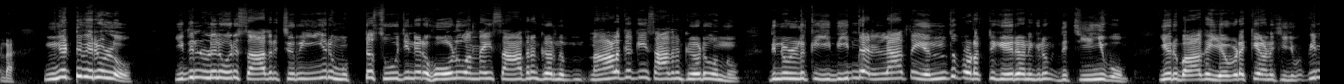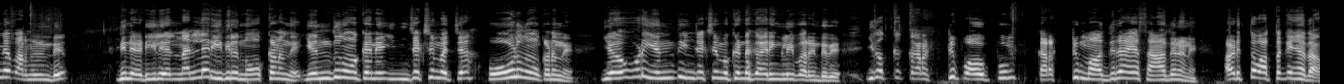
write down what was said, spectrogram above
കണ്ട? ഇങ്ങോട്ട് വരുള്ളൂ. ഇതിനുള്ളിൽ ഒരു സാധനം ചെറിയൊരു മുട്ട സൂചിന്റെ ഒരു ഹോൾ വന്ന ഈ സാധനം കയറുന്നു നാളേക്കൊക്കെ ഈ സാധനം കേട് വന്നു. ഇതിന്റെ ഉള്ളിലേക്ക് ഇതിന്റെ അല്ലാത്ത എന്ത് പ്രൊഡക്റ്റ് കയറുകയാണെങ്കിലും ഇത് ചീഞ്ഞു പോകും. ഈ ഒരു ഭാഗം എവിടേക്കാണ് ചീഞ്ഞു പോകും? പിന്നെ പറഞ്ഞിട്ടുണ്ട് ഇതിന്റെ ഇടയിൽ നല്ല രീതിയിൽ നോക്കണമെന്ന്. എന്ത് നോക്കാൻ ഇഞ്ചക്ഷൻ വെച്ച ഹോൾ നോക്കണമെന്ന്. എവിടെ എന്ത് ഇഞ്ചക്ഷൻ വെക്കേണ്ട കാര്യങ്ങൾ ഈ പറയേണ്ടത്? ഇതൊക്കെ കറക്റ്റ് പഴുപ്പും കറക്റ്റ് മധുരമായ സാധനമാണ്. അടുത്ത വത്തക്ക ഞാൻ അതാ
